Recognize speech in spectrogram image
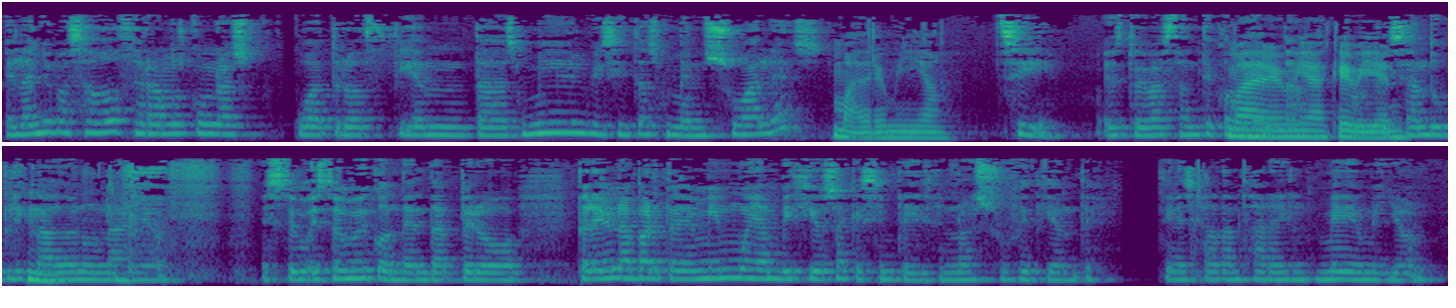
el año pasado cerramos con unas 400.000 visitas mensuales. Madre mía. Sí, estoy bastante contenta. Madre mía, qué bien. Se han duplicado en un año. Estoy, estoy muy contenta, pero, pero hay una parte de mí muy ambiciosa que siempre dice no es suficiente. Tienes que alcanzar el medio millón.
